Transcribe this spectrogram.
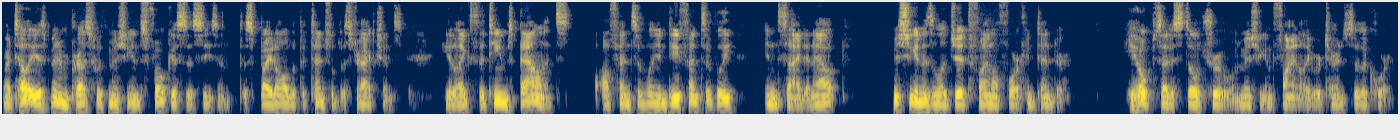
Martelli has been impressed with Michigan's focus this season, despite all the potential distractions. He likes the team's balance, offensively and defensively, inside and out. Michigan is a legit Final Four contender. He hopes that is still true when Michigan finally returns to the court.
